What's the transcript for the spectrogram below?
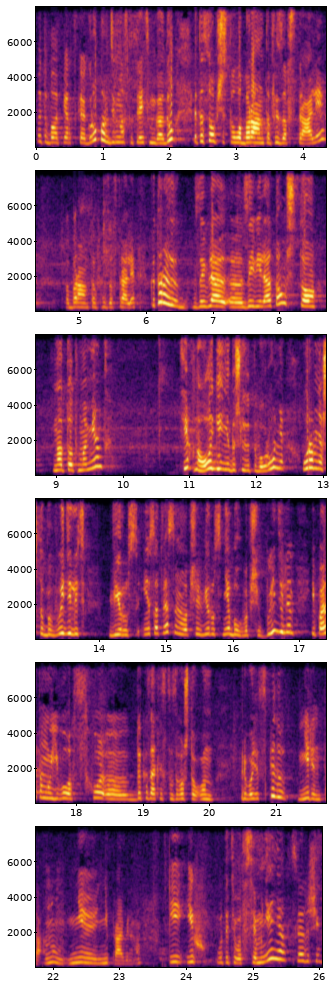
это была перская группа в 93 году, это сообщество лаборантов из Австралии, лаборантов из Австралии, которые заявляют, э, заявили о том, что на тот момент технологии не дошли до того уровня, уровня, чтобы выделить вирус. И, соответственно, вообще вирус не был вообще выделен, и поэтому его э, доказательство того, что он приводит к СПИДу, не рента, ну, не, неправильно. И их вот эти вот все мнения, следующие,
